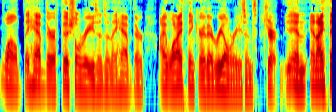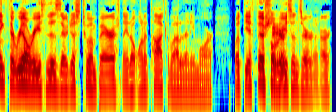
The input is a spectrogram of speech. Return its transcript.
well, they have their official reasons and they have their, I what I think are their real reasons. Sure. And and I think the real reason is they're just too embarrassed and they don't want to talk about it anymore. but the official Fair. reasons are, Yeah. are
